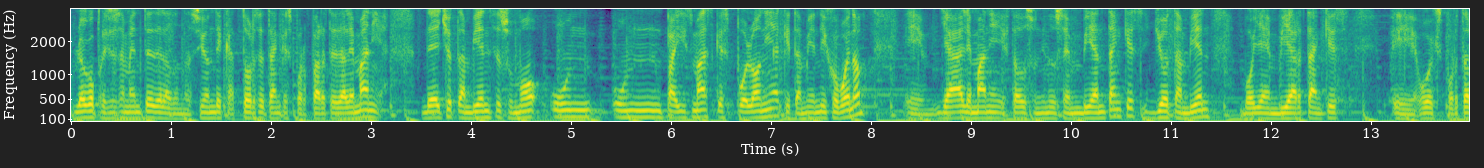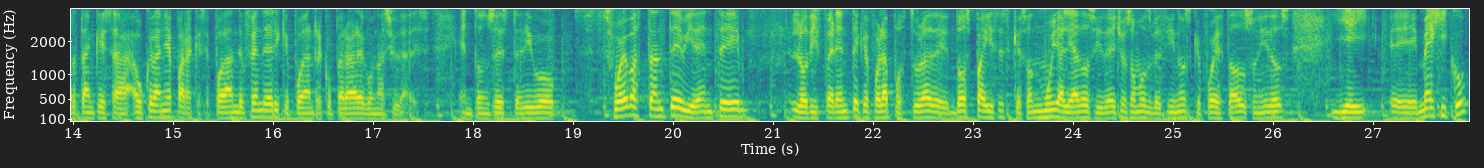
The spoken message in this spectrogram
luego precisamente de la donación de 14 tanques por parte de Alemania. De hecho, también se sumó un, país más que es Polonia, que también dijo, bueno, eh, ya Alemania y Estados Unidos envían tanques, yo también voy a enviar tanques eh, o exportar tanques a, Ucrania para que se puedan defender y que puedan recuperar algunas ciudades. Entonces te digo, fue bastante evidente lo diferente que fue la postura de dos países que son muy aliados y de hecho somos vecinos, que fue Estados Unidos y eh, México.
